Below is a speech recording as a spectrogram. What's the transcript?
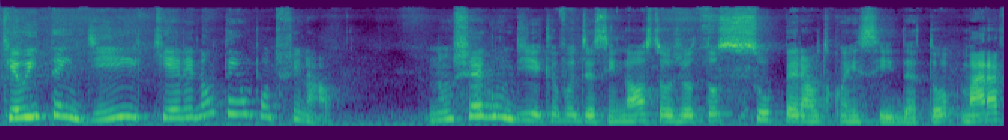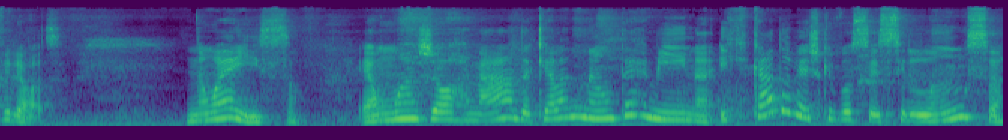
que eu entendi que ele não tem um ponto final. Não chega um dia que eu vou dizer assim, nossa, hoje eu tô super autoconhecida, tô maravilhosa. Não é isso. É uma jornada que ela não termina e que cada vez que você se lança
